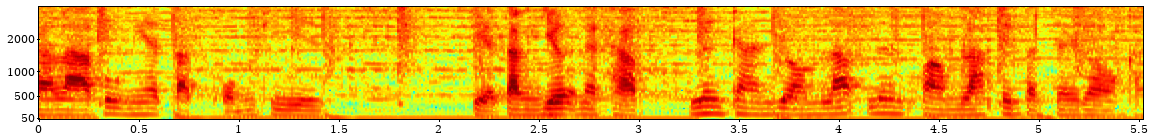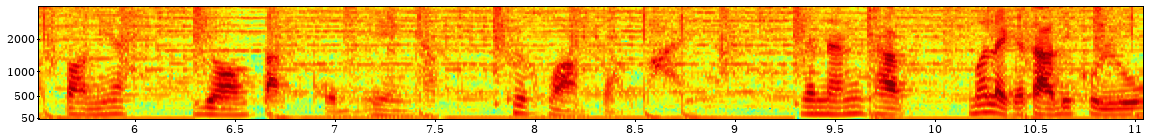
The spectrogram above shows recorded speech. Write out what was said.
ดาราพวกเนี้ยตัดผมที เสียตังค์เยอะนะครับ เรื่องการยอมรับเรื่องความรักเป็นปัจจัยรองครับ ตอนนี้ยยอมตัดผมเองครับ เพื่อความปลอดภัยดังนั้นครับเมื่อไหร่ก็ตามที่คุณรู้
